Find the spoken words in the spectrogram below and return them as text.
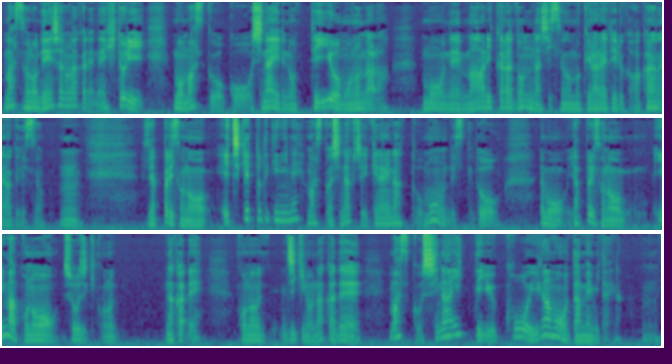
まその電車の中でね、一人、もうマスクをこう、しないで乗っていようものなら、もうね、周りからどんな視線を向けられているかわからないわけですよ。うん。やっぱりその、エチケット的にね、マスクはしなくちゃいけないなと思うんですけど、でも、やっぱりその、今この、正直この中で、この時期の中で、マスクをしないっていう行為がもうダメみたいな。うん。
